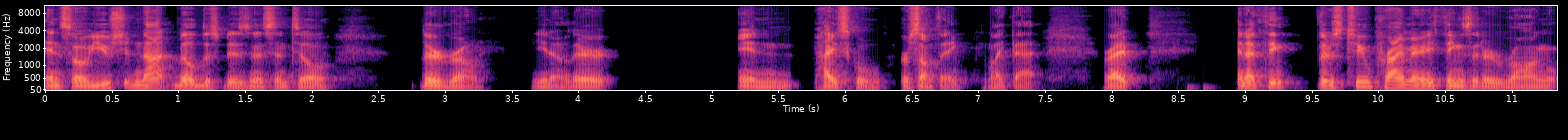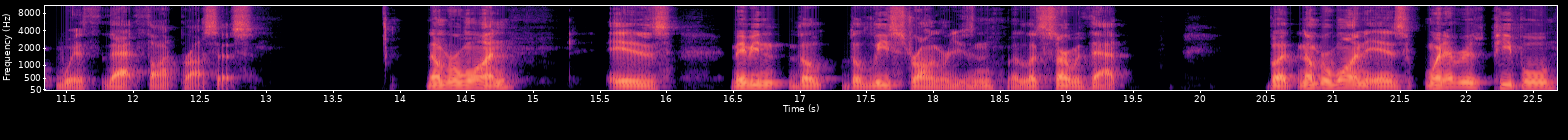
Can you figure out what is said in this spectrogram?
And so you should not build this business until they're grown. You know, they're in high school or something like that, right? And I think there's two primary things that are wrong with that thought process. Number one is maybe the the least strong reason, but let's start with that. But number one is whenever people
